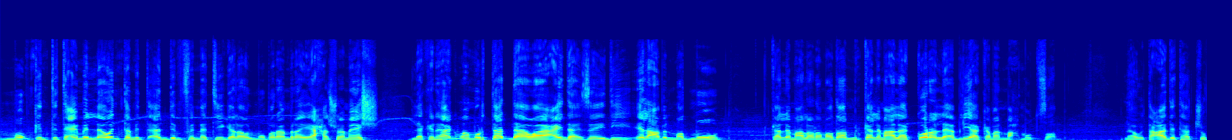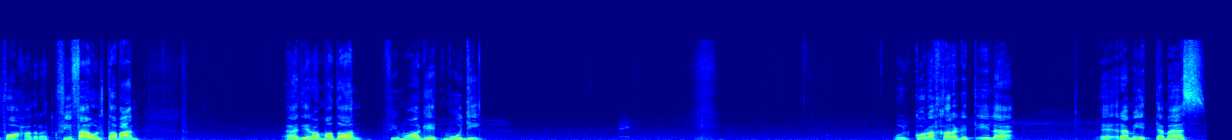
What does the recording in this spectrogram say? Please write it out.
ممكن تتعمل لو انت متقدم في النتيجة لو المباراة مريحة شوية ماشي. لكن هجمة مرتدة واعدة زي دي العب المضمون. نتكلم على رمضان نتكلم على الكرة اللي قبليها كمان محمود صابر. لو اتعادت هتشوفوها حضراتكم. في فاول طبعا. ادي رمضان في مواجهة مودي. والكرة خرجت إلى رمي التماس.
